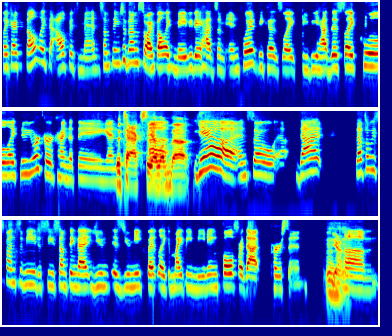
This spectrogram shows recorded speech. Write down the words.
like I felt like the outfits meant something to them. So I felt like maybe they had some input because like Phoebe had this like cool like New Yorker kind of thing and The taxi, I Uh, love that. yeah and so uh, that that's always fun to me to see something that you is unique but like might be meaningful for that person Yeah. Mhm. um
